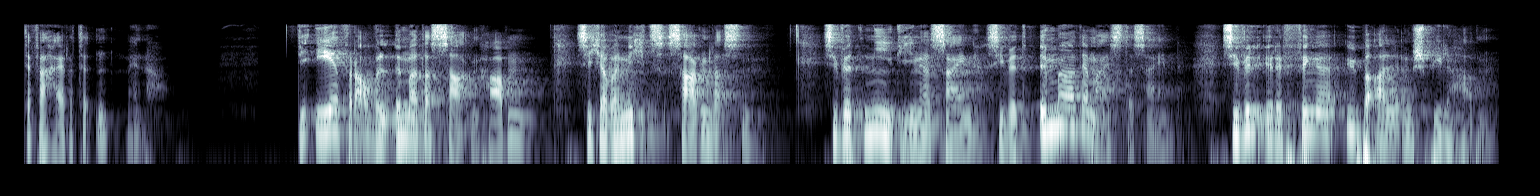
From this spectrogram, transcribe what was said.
der verheirateten Männer. Die Ehefrau will immer das Sagen haben, sich aber nichts sagen lassen. Sie wird nie Diener sein, sie wird immer der Meister sein. Sie will ihre Finger überall im Spiel haben.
